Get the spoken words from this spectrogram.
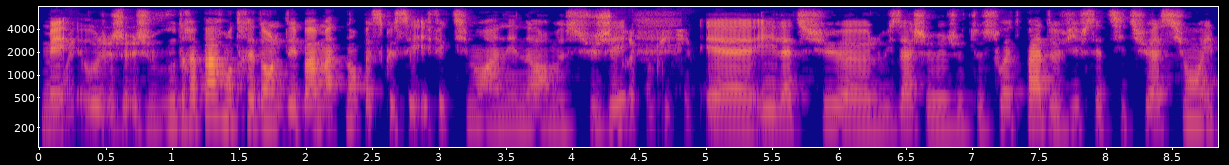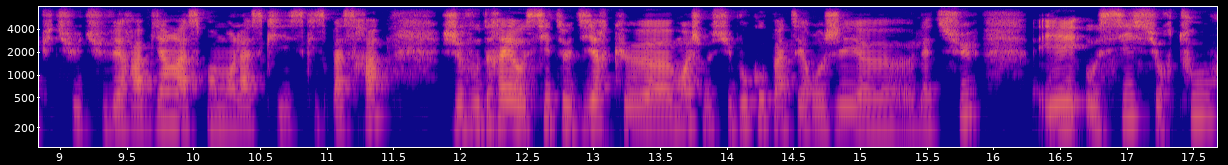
Mais, heu, je je voudrais pas rentrer dans le débat maintenant parce que c'est effectivement un énorme sujet très compliqué. et et là-dessus, Louisa, je je te souhaite pas de vivre cette situation et puis tu tu verras bien à ce moment-là ce qui ce qui se passera. Je voudrais aussi te dire que, moi, je me suis beaucoup interrogée, là-dessus et aussi surtout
